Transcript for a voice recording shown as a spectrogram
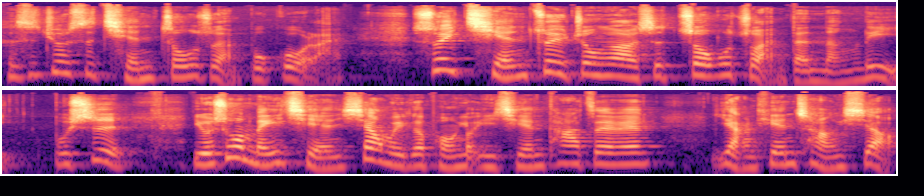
可是就是钱周转不过来，所以钱最重要的是周转的能力，不是有时候没钱。像我一个朋友，以前他在那边仰天长啸，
